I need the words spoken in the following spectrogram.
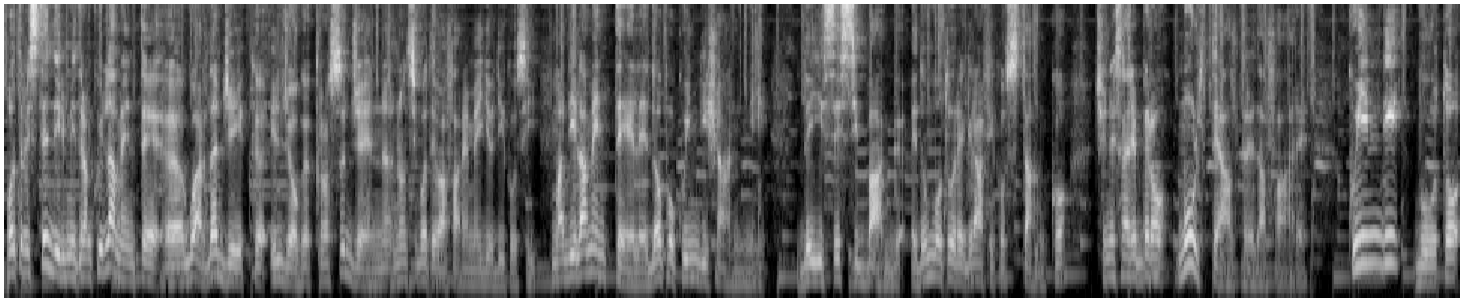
Potreste dirmi tranquillamente, eh, guarda Jake, il gioco è cross-gen, non si poteva fare meglio di così. Ma di lamentele dopo 15 anni, degli stessi bug ed un motore grafico stanco, ce ne sarebbero molte altre da fare. Quindi voto...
